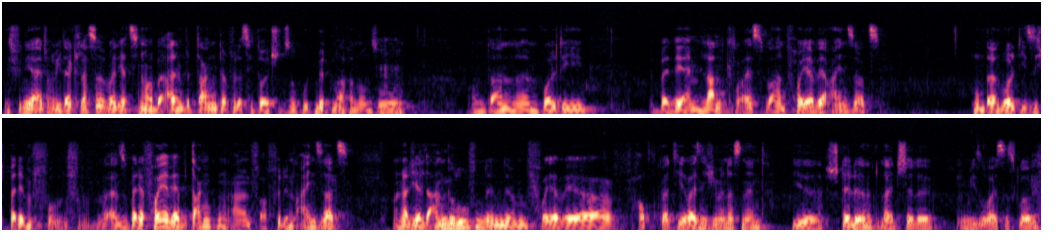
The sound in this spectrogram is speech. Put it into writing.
ich finde die einfach wieder klasse, weil die hat sich nochmal bei allen bedankt dafür, dass die Deutschen so gut mitmachen und so. Mhm. Und dann ähm, wollte die, bei der im Landkreis war ein Feuerwehreinsatz. Und dann wollte die sich bei, dem, also bei der Feuerwehr bedanken einfach für den Einsatz. Und dann hat die halt angerufen in dem Feuerwehrhauptquartier, weiß nicht, wie man das nennt. Hier Stelle, Leitstelle, irgendwie so heißt das, glaube ich.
